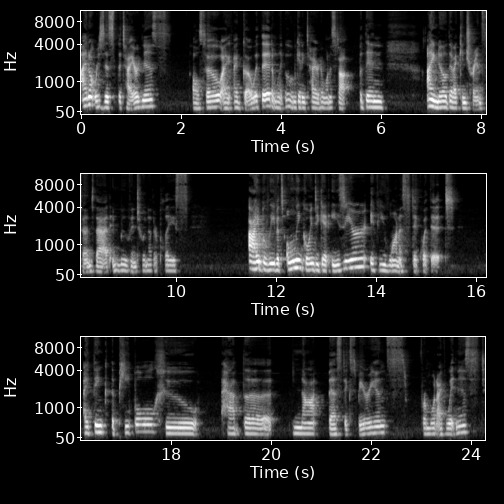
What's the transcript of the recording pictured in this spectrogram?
I don't resist the tiredness. Also, I, I go with it. I'm like, oh, I'm getting tired. I want to stop. But then I know that I can transcend that and move into another place. I believe it's only going to get easier if you want to stick with it. I think the people who have the not best experience from what I've witnessed,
